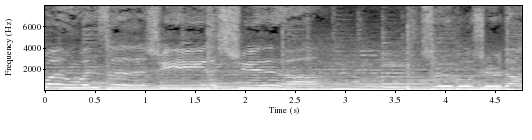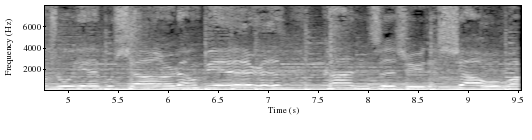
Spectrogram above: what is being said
问问自己的心啊，是不是当初也不想让别人看自己的笑话？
